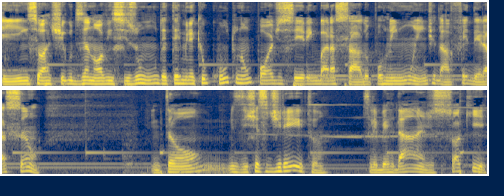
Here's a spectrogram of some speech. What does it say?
e em seu artigo 19, inciso 1, determina que o culto não pode ser embaraçado por nenhum ente da federação. Então, existe esse direito, essa liberdade, só que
